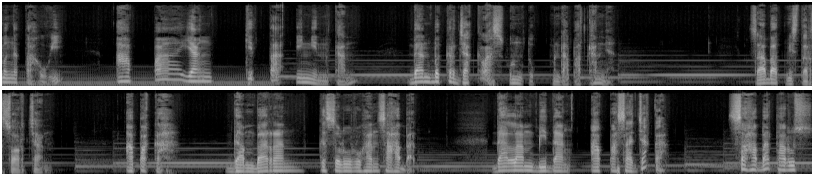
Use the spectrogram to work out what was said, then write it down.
mengetahui apa yang kita inginkan dan bekerja keras untuk mendapatkannya. Sahabat Mr. Sorchan, apakah gambaran keseluruhan sahabat dalam bidang apa sajakah sahabat harus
